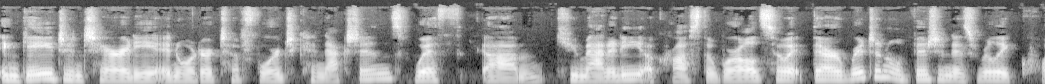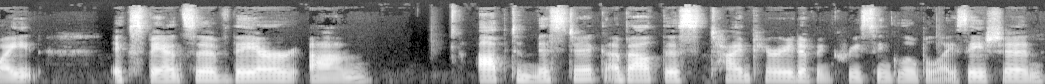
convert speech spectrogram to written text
engage in charity in order to forge connections with um, humanity across the world. So it, their original vision is really quite expansive. They are um, optimistic about this time period of increasing globalization.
